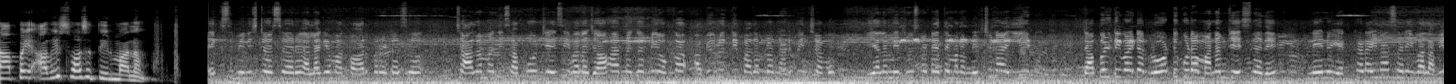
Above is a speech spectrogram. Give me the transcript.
నాపై అవిశ్వాస తీర్మానం. ఎక్స్ మినిస్టర్ సార్ అలాగే మా కార్పొరేటర్స్ చాలా మంది సపోర్ట్ చేసి ఇవాళ జవహర్ నగర్ని ఒక అభివృద్ధి పదంలో నడిపించాము. ఇలా మీరు చూసినట్టయితే మనం నిల్చున్న ఈ డబుల్ డివైడర్ రోడ్డు కూడా మనం చేసినదే. నేను ఎక్కడైనా సరే ఇవాళ అవి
